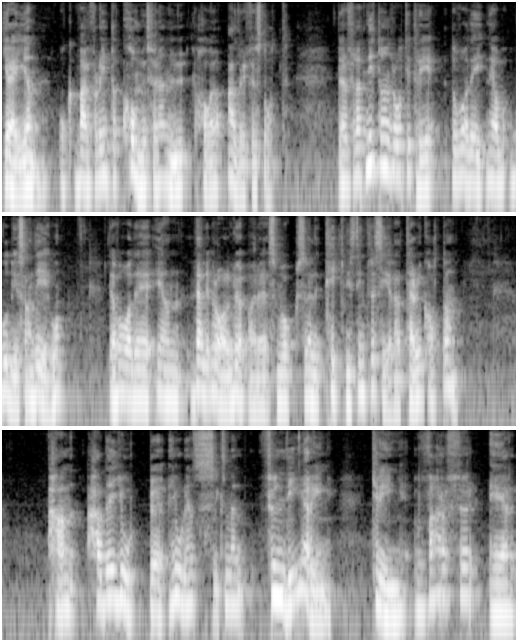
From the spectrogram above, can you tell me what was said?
grejen. Och varför det inte har kommit förrän nu har jag aldrig förstått. Därför att 1983, då var det när jag bodde i San Diego. Där var det en väldigt bra löpare som var också väldigt tekniskt intresserad, Terry Cotton. Han hade gjort, eh, han gjorde en, liksom en fundering kring varför, är,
